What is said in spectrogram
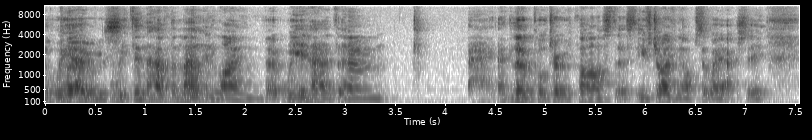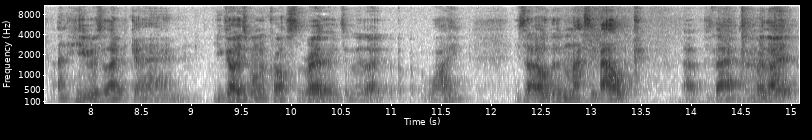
We, had, suppose. we didn't have the mountain lion, but we had um, a local drove past us. He was driving the opposite way actually, and he was like, um, "You guys want to cross the road?" And we're like, "Why?" He's like, "Oh, there's a massive elk up there," and we're like.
